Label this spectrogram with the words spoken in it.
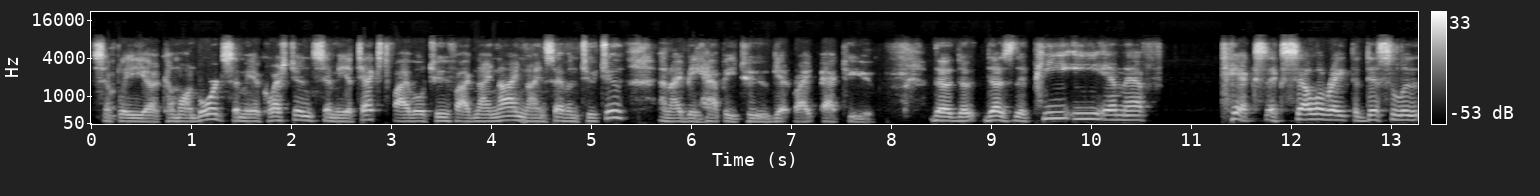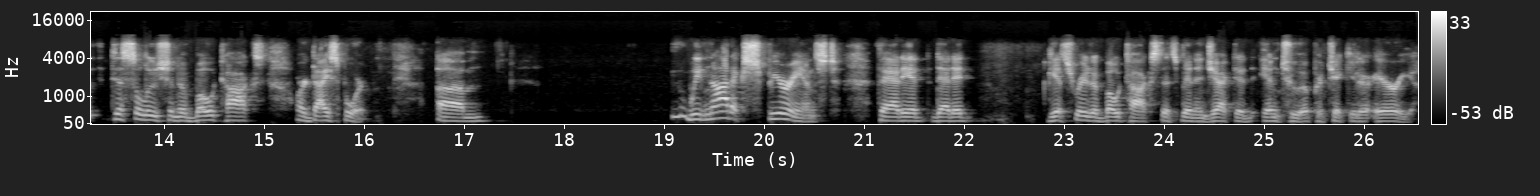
simply uh, come on board, send me a question, send me a text 502 599 9722, and I'd be happy to get right back to you. The, the, does the PEMF ticks accelerate the dissolu- dissolution of Botox or Dysport? Um, we've not experienced that it that it gets rid of Botox that's been injected into a particular area.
